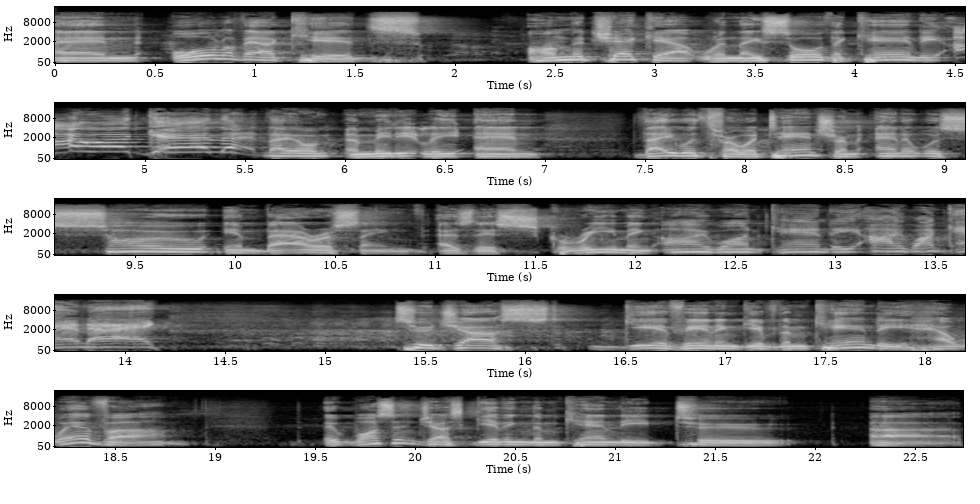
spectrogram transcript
And all of our kids on the checkout, when they saw the candy, I want candy, they immediately, and they would throw a tantrum. And it was so embarrassing as they're screaming, I want candy, I want candy to just give in and give them candy. However, it wasn't just giving them candy to uh,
